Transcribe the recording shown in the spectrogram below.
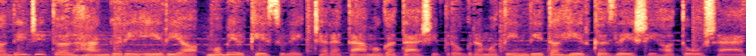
A Digital Hungary írja, mobilkészülékcsere támogatási programot indít a hírközlési hatóság.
